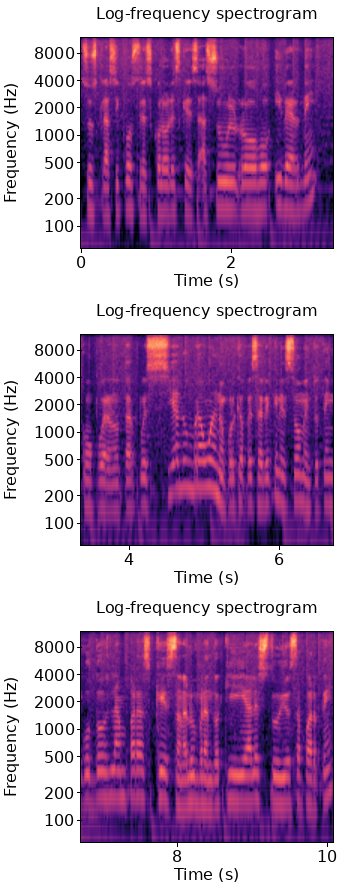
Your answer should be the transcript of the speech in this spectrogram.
Sus clásicos tres colores que es azul, rojo y verde. Como podrán notar pues sí alumbra bueno Porque a pesar de que en este momento tengo dos lámparas que están alumbrando aquí al estudio esta parte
